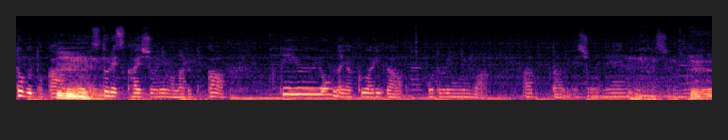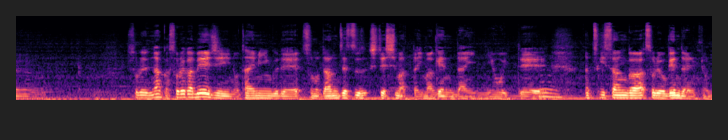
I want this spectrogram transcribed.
飛ぶとか、うん。ストレス解消にもなるとかっていうような役割が踊りにはあったんでしょうね昔はね。それなんかそれが明治のタイミングでその断絶してしまった今現代において、うん。夏木さんがそれを現代の人に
